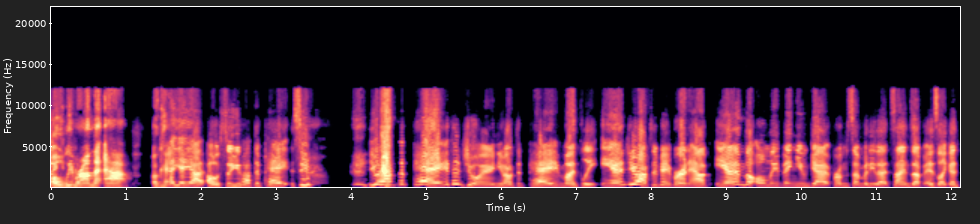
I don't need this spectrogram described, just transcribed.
oh, we were on the app. Okay. Yeah, yeah, yeah. Oh, so you have to pay so you, you have to pay to join, you have to pay monthly, and you have to pay for an app, and the only thing you get from somebody that signs up is like a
